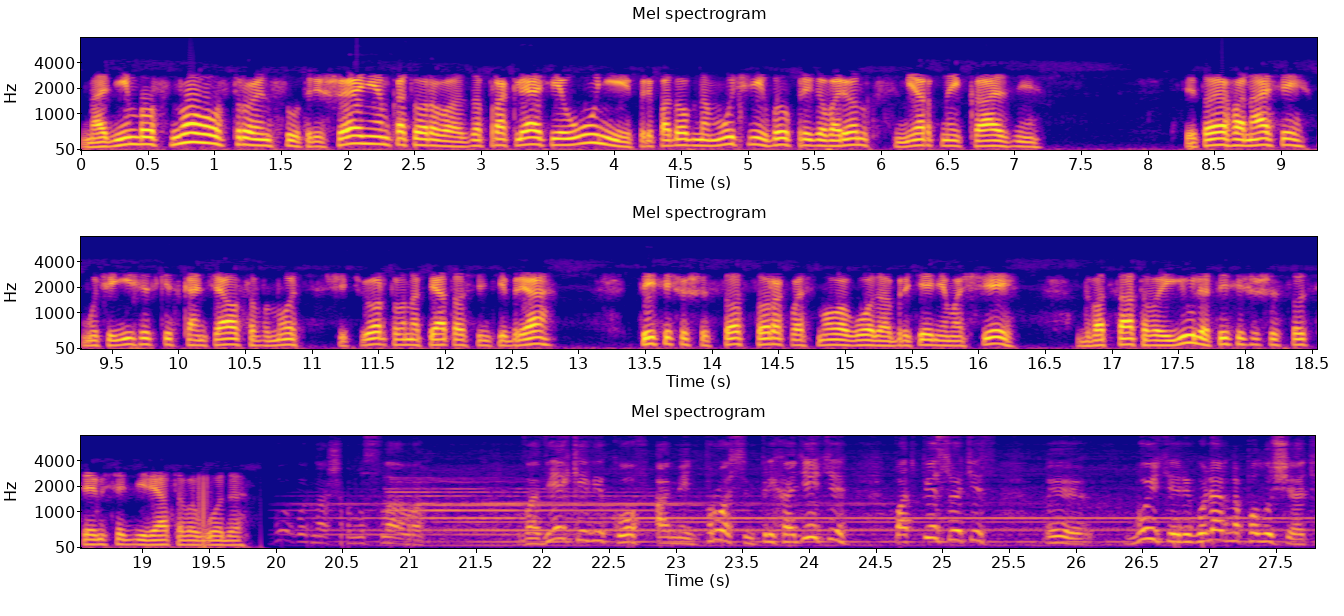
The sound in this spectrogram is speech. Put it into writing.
Над ним был снова устроен суд, решением которого за проклятие унии преподобный мученик был приговорен к смертной казни. Святой Афанасий мученически скончался в ночь 4 на 5 сентября 1648 года, обретение мощей 20 июля 1679 года. Богу нашему слава во веки веков. Аминь. Просим, приходите, подписывайтесь, э, будете регулярно получать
